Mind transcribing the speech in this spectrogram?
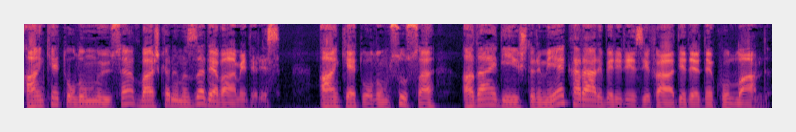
Anket olumluysa başkanımızla devam ederiz. Anket olumsuzsa aday değiştirmeye karar veririz ifadelerini kullandı.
